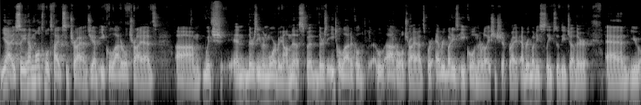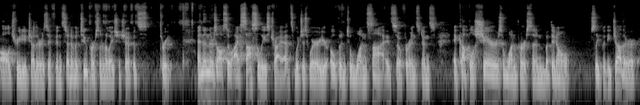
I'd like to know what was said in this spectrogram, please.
Yeah, so you have multiple types of triads. You have equilateral triads, um, which and there's even more beyond this, but there's equilateral triads where everybody's equal in the relationship, right? Everybody sleeps with each other, and you all treat each other as if instead of a two person relationship, it's three. And then there's also isosceles triads, which is where you're open to one side. So, for instance, a couple shares one person, but they don't sleep with each other,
